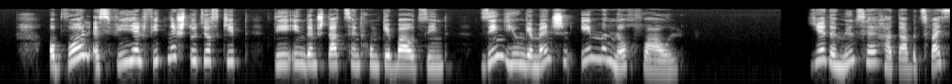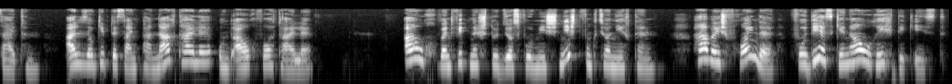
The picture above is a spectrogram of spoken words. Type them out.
Obwohl es viele Fitnessstudios gibt, die in dem Stadtzentrum gebaut sind, sind junge Menschen immer noch faul. Jede Münze hat aber zwei Seiten, also gibt es ein paar Nachteile und auch Vorteile. Auch wenn Fitnessstudios für mich nicht funktionierten, habe ich Freunde, für die es genau richtig ist.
